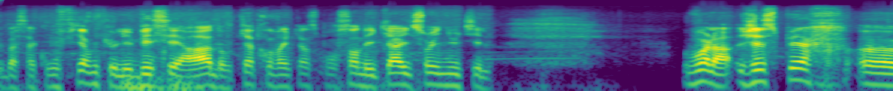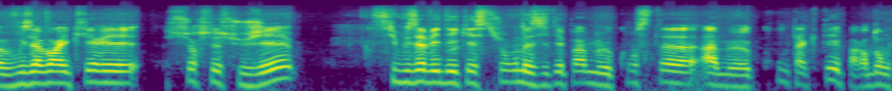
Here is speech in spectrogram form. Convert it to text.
bah, ça confirme que les BCAA, dans 95% des cas, ils sont inutiles. Voilà, j'espère euh, vous avoir éclairé sur ce sujet. Si vous avez des questions, n'hésitez pas à me, contacter pardon,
